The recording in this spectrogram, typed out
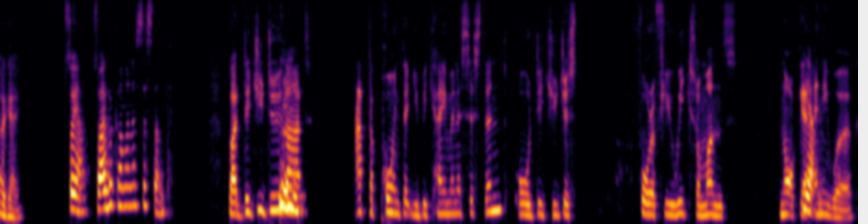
Okay. So yeah, so I become an assistant. But did you do that at the point that you became an assistant or did you just for a few weeks or months not get Yeah. any work?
